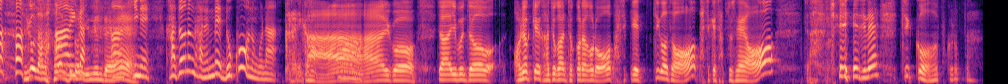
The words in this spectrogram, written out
들고 나가는 건 있는데. 아, 기네. 가져는 가는데 놓고 오는구나. 그러니까 어. 아이고 자 이분 저 어렵게 가져간 젓가락으로 맛있게 찍어서 맛있게 잡수세요. 자 최혜진의 찍고 부끄럽다.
